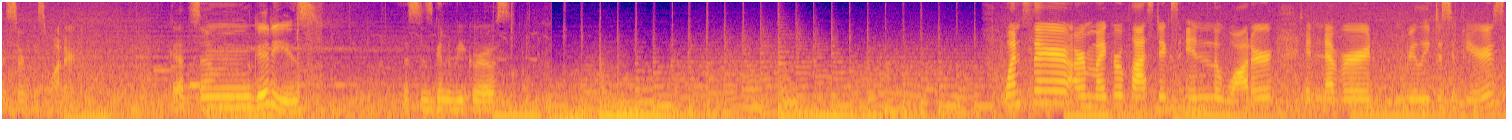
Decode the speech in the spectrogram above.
the surface water. Got some goodies. This is to be gross. Once there are microplastics in the water, it never really disappears.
